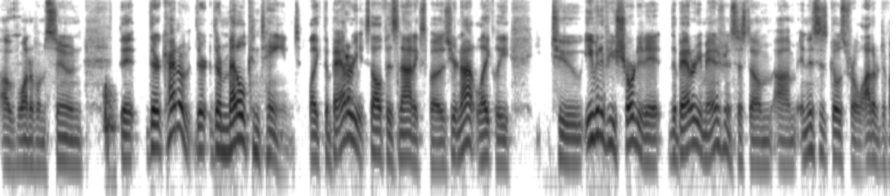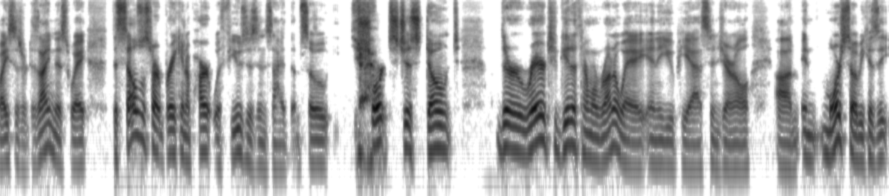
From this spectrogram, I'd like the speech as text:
of one of them soon. That they're kind of they're they're metal contained. Like the battery itself is not exposed. You're not likely to even if you shorted it, the battery management system, um, and this is goes for a lot of devices are designed this way. The cells will start breaking apart with fuses inside them. So yeah. shorts just don't they're rare to get a thermal runaway in a UPS in general, um, and more so because it,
